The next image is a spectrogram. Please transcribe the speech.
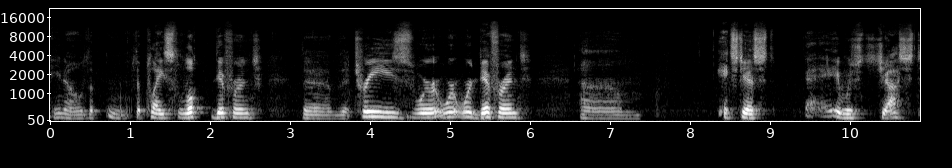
you know, the, the place looked different. The, the trees were, were, were different. Um, it's just, it was just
